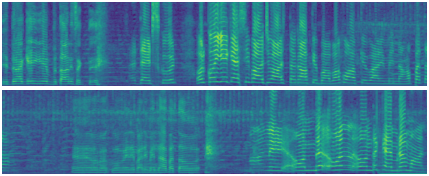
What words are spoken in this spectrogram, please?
इतना कि ये बता नहीं सकते। दैट्स गुड और कोई एक ऐसी बात जो आज तक आपके बाबा को आपके बारे में ना पता? बाबा को मेरे बारे में ना पता हो। मान ले on the on the camera मान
